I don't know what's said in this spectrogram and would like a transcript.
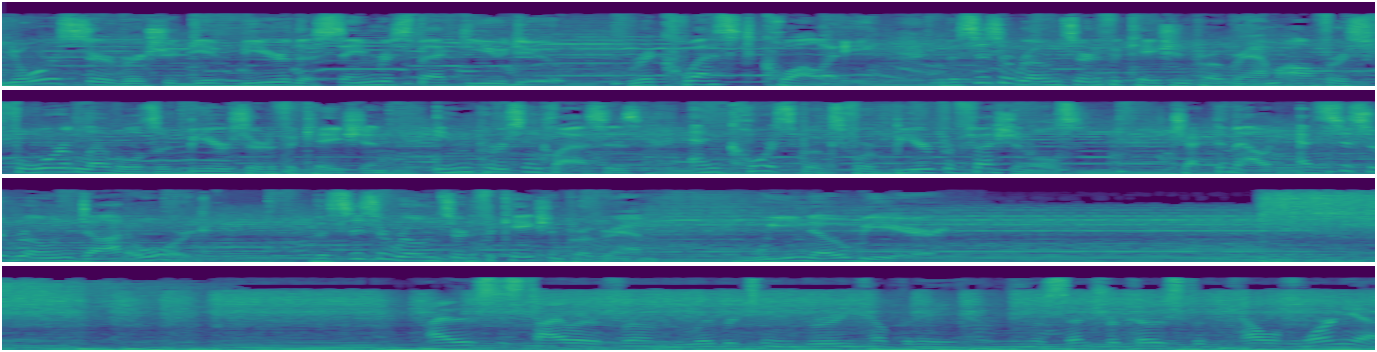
Your server should give beer the same respect you do. Request quality. The Cicerone Certification Program offers four levels of beer certification, in person classes, and course books for beer professionals. Check them out at cicerone.org. The Cicerone Certification Program. We know beer. Hi, this is Tyler from Libertine Brewing Company on the central coast of California.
